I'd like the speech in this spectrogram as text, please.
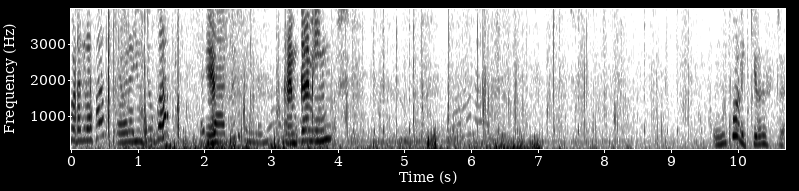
Photographer YouTuber yes I am coming വിളിക്കുന്നു സിസ്റ്റർ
